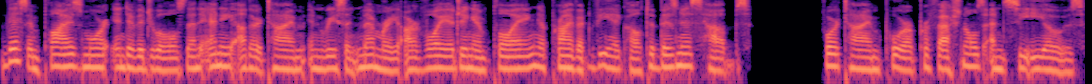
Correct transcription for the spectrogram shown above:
This implies more individuals than any other time in recent memory are voyaging employing a private vehicle to business hubs. For time poor professionals and CEOs,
